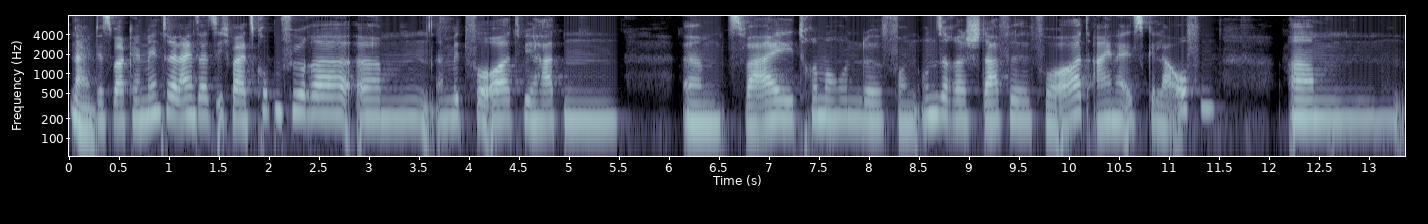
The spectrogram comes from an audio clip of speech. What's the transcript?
Nein, das war kein Mental-Einsatz. Ich war als Gruppenführer ähm, mit vor Ort. Wir hatten ähm, zwei Trümmerhunde von unserer Staffel vor Ort. Einer ist gelaufen. Ähm,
